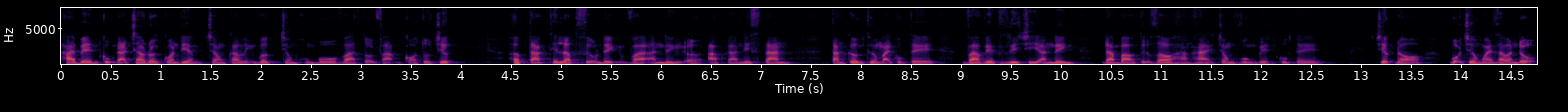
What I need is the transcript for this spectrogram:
Hai bên cũng đã trao đổi quan điểm trong các lĩnh vực chống khủng bố và tội phạm có tổ chức, hợp tác thiết lập sự ổn định và an ninh ở Afghanistan, tăng cường thương mại quốc tế và việc duy trì an ninh, đảm bảo tự do hàng hải trong vùng biển quốc tế. Trước đó, Bộ trưởng Ngoại giao Ấn Độ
